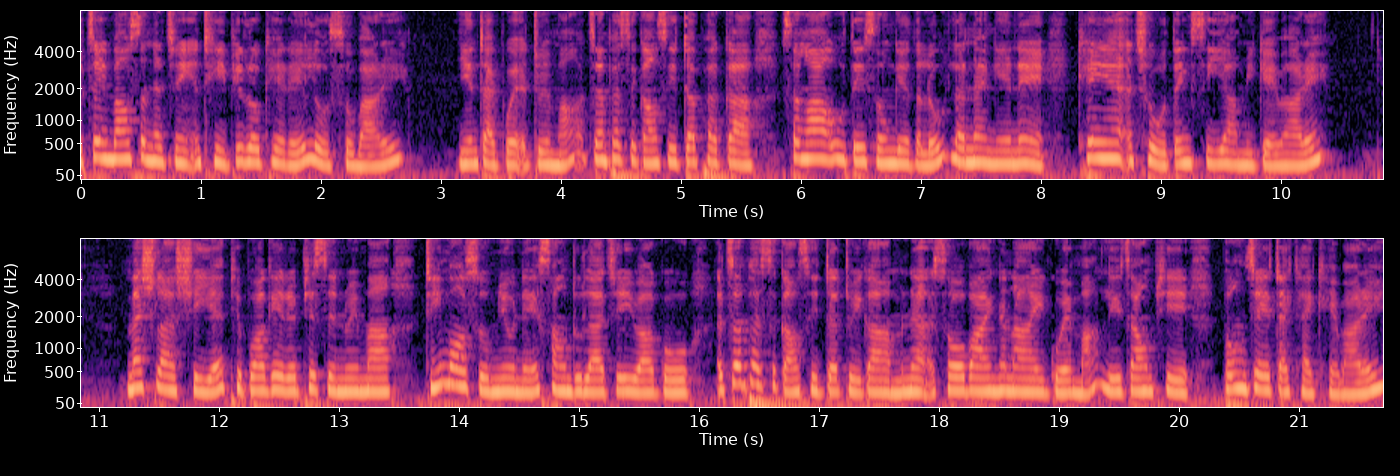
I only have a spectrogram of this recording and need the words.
အကြိမ်ပေါင်း12ကြိမ်အထိပြုလုပ်ခဲ့တယ်လို့ဆိုပါတယ်။ရင်းတိုက်ပွဲအတွင်းမှာအကြံဖက်စစ်ကောင်စီတပ်ဖက်က15ဦးသေဆုံးခဲ့တယ်လို့လက်နက်ငယ်နဲ့ခဲယမ်းအချို့သိမ်းဆည်းရမိခဲ့ပါတယ်။ မက်လာရှိရဲ့ဖြစ်ပွားခဲ့တဲ့ဖြစ်စဉ်တွေမှာဒီမော့ဆူမြို့နယ်ဆောင်းဒူလာကျေးရွာကိုအကြက်ဖက်စစ်ကောင်စီတပ်တွေကမနက်အစောပိုင်း2နာရီခွဲမှာလေးချောင်းဖြင့်ပုံကျဲတိုက်ခိုက်ခဲ့ပါတယ်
